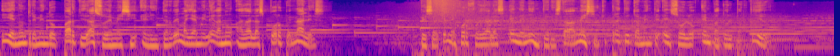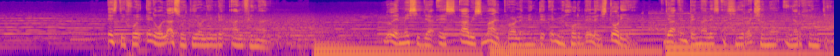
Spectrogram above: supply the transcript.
Y en un tremendo partidazo de Messi, el Inter de Miami le ganó a Dallas por penales. Pese a que mejor fue Dallas, en el Inter estaba Messi, que prácticamente él solo empató el partido. Este fue el golazo de tiro libre al final. Lo de Messi ya es abismal, probablemente el mejor de la historia. Ya en penales así reaccionó el argentino.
